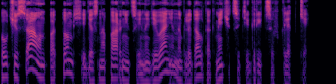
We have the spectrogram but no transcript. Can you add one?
Полчаса он потом, сидя с напарницей на диване, наблюдал, как мечется тигрица в клетке.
